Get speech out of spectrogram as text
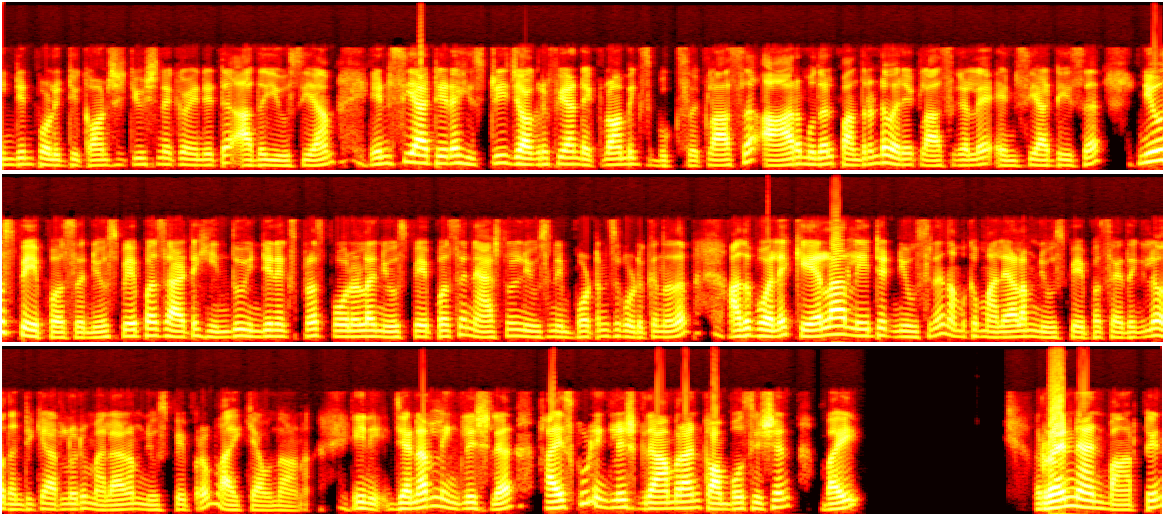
ഇന്ത്യൻ പൊളിറ്റി കോൺസ്റ്റിറ്റ്യൂഷനൊക്കെ വേണ്ടിയിട്ട് അത് യൂസ് ചെയ്യാം. എൻ സി ആർ ടിയുടെ history geography and economics books class ആറ് മുതൽ പന്ത്രണ്ട് വരെ ക്ലാസ്സുകളിലെ N C R T's news papers news papers ആയിട്ട് ഹിന്ദു ഇന്ത്യൻ എക്സ്പ്രസ് പോലുള്ള ന്യൂസ് പേപ്പേഴ്സ് നാഷണൽ ന്യൂസിന് ഇമ്പോർട്ടൻസ് കൊടുക്കുന്നതും അതുപോലെ കേരള റിലേറ്റഡ് ന്യൂസിന് നമുക്ക് മലയാളം ന്യൂസ് പേപ്പേഴ്സ് ഏതെങ്കിലും ഒതന്റിക് ആയിട്ടുള്ള ഒരു മലയാളം ന്യൂസ് പേപ്പറും വായിക്കാവുന്നതാണ്. ഇനി ജനറൽ ഇംഗ്ലീഷിൽ high school English grammar and composition by Wren and Martin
